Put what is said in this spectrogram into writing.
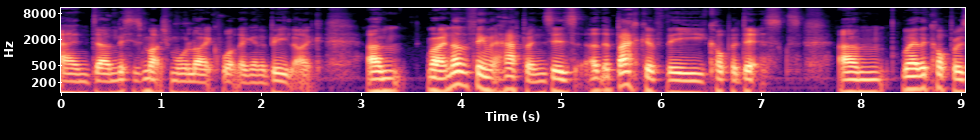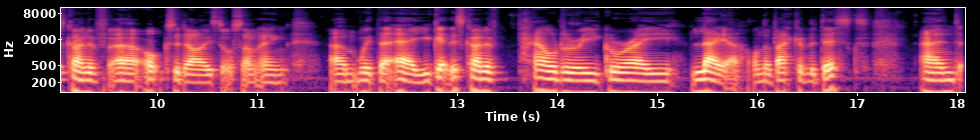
and um, this is much more like what they're going to be like. Um, right, another thing that happens is at the back of the copper discs, um, where the copper is kind of uh, oxidized or something um, with the air, you get this kind of powdery grey layer on the back of the discs, and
